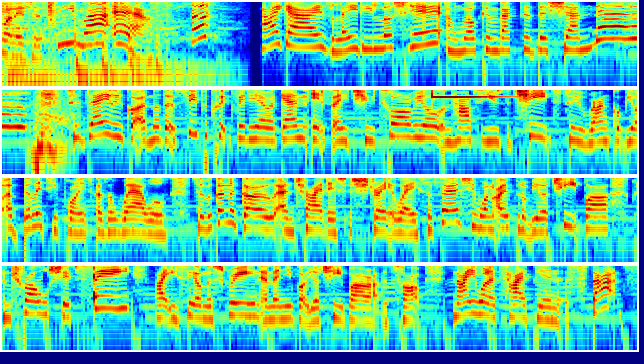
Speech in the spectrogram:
wanted to see my ass. Hi guys, Lady Lussh here and welcome back to the channel. Today we've got another super quick video again. It's a tutorial on how to use the cheats to rank up your ability points as a werewolf. So we're going to go and try this straight away. So first you want to open up your cheat bar, control shift C like you see on the screen and then you've got your cheat bar at the top. Now you want to type in stats.set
